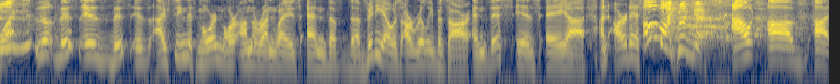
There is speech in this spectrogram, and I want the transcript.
what? So this is this is I've seen this more and more on the runways, and the the videos are really bizarre. And this is a uh, an artist. Oh my goodness! out of uh,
